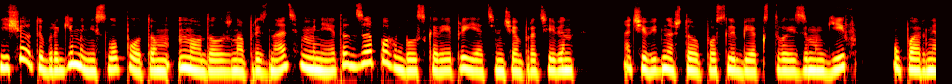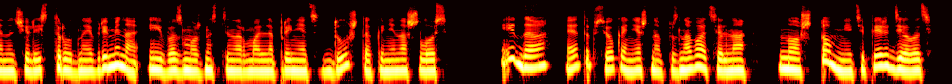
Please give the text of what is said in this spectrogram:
Еще от Ибрагима несло потом, но, должна признать, мне этот запах был скорее приятен, чем противен. Очевидно, что после бегства из МГИФ у парня начались трудные времена, и возможности нормально принять душ так и не нашлось. И да, это все, конечно, познавательно, но что мне теперь делать?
